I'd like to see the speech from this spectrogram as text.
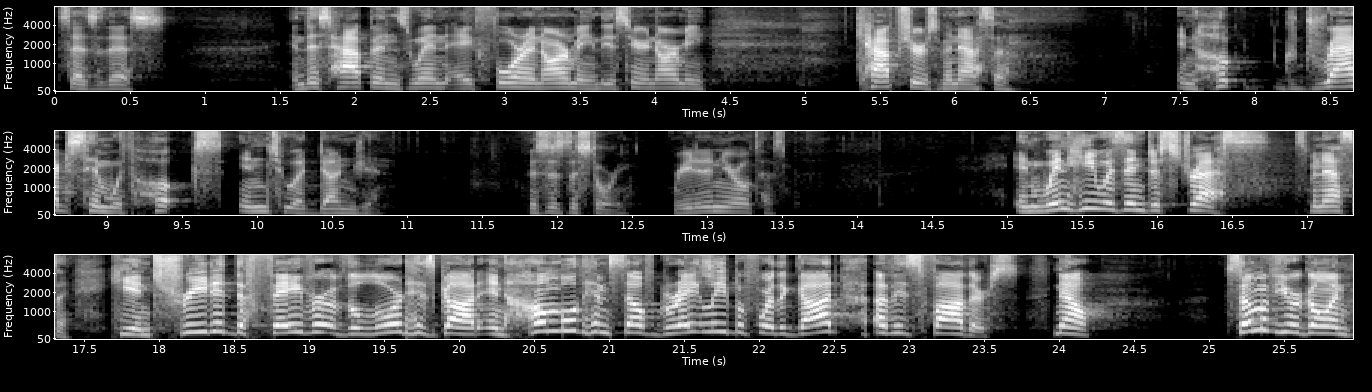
says this. And this happens when a foreign army, the Assyrian army, captures Manasseh and hook, drags him with hooks into a dungeon. This is the story. Read it in your Old Testament. And when he was in distress, it's Manasseh, he entreated the favor of the Lord his God and humbled himself greatly before the God of his fathers. Now, some of you are going,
